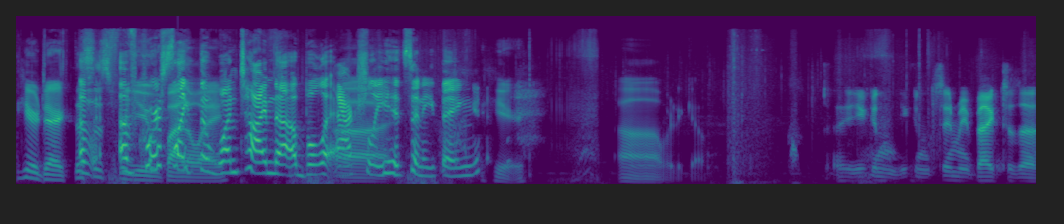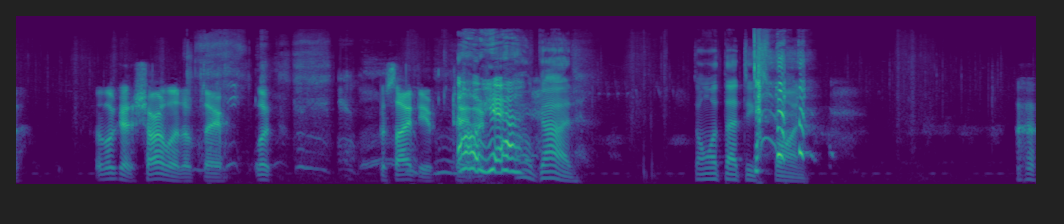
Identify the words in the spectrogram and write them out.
Here, Derek. This Of, is for of you, course, by like the, the, one time that a bullet actually Uh, hits anything. Here. Uh, where'd it go? Uh, You can you can send me back to the. Look at Charlotte up there. Look beside you. Oh yeah. Oh God! Don't let that despawn.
